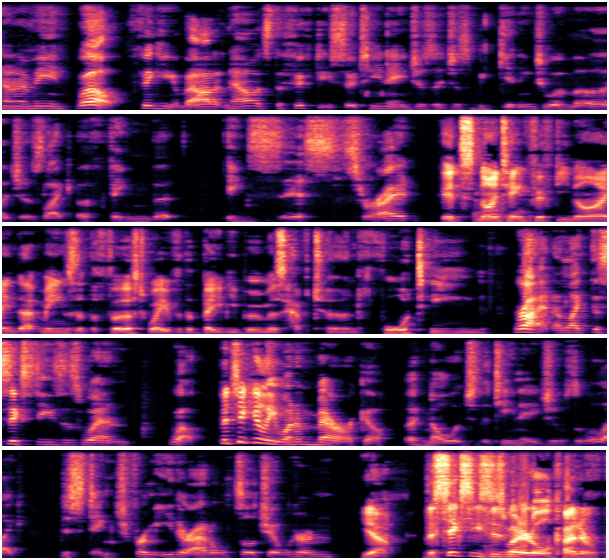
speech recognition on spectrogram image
And I mean, well, thinking about it now, it's the 50s, so teenagers are just beginning to emerge as like a thing that exists, right? It's 1959. That means that the first wave of the baby boomers have turned 14. Right, and like the 60s is when, well, particularly when America acknowledged that teenagers were like distinct from either adults or children. Yeah. The 60s is when it all kind of,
